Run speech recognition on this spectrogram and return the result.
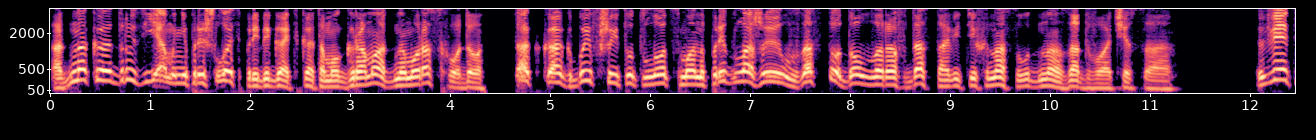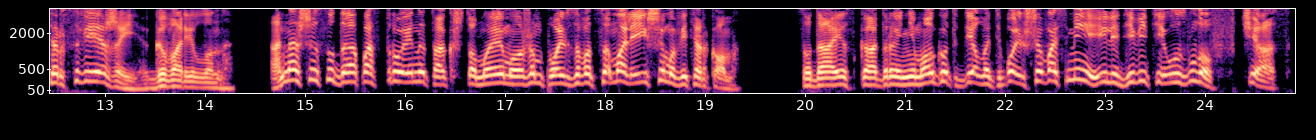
Однако друзьям не пришлось прибегать к этому громадному расходу, так как бывший тут лоцман предложил за 100 долларов доставить их на судно за два часа. «Ветер свежий», — говорил он, — «а наши суда построены так, что мы можем пользоваться малейшим ветерком. Суда эскадры не могут делать больше восьми или девяти узлов в час,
